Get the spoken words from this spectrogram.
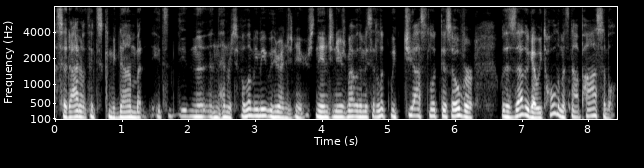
said, I don't think this can be done, but it's, and Henry said, well, let me meet with your engineers. And the engineers met with him. He said, look, we just looked this over with this other guy. We told him it's not possible.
